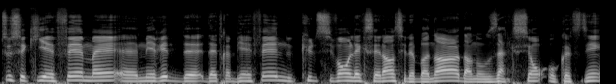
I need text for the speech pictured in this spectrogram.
Tout ce qui est fait euh, mérite d'être bien fait. Nous cultivons l'excellence et le bonheur dans nos actions au quotidien,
